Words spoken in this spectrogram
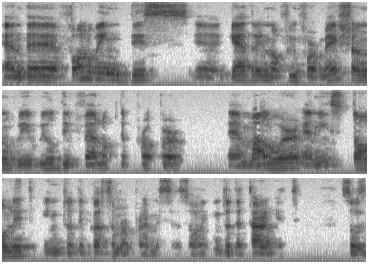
And uh, following this gathering of information, we will develop the proper uh, malware and install it into the customer premises or into the target. So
